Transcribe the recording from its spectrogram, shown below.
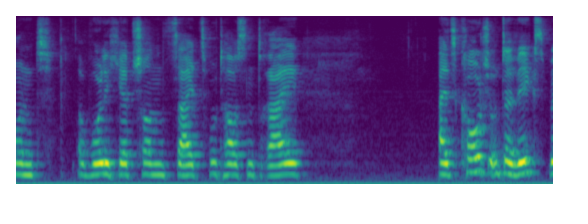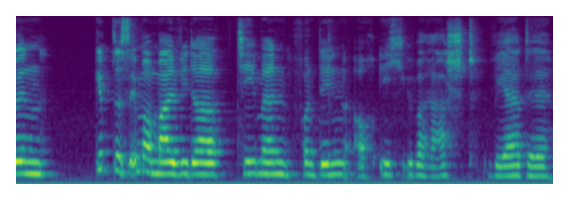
Und obwohl ich jetzt schon seit 2003 als Coach unterwegs bin, gibt es immer mal wieder Themen, von denen auch ich überrascht werde.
